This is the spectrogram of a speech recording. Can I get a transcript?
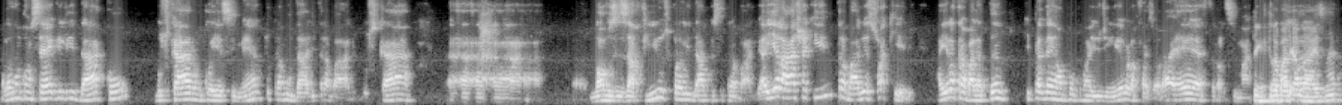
Ela não consegue lidar com buscar um conhecimento para mudar de trabalho, buscar a, a, a, novos desafios para lidar com esse trabalho. Aí ela acha que o trabalho é só aquele. Aí ela trabalha tanto que para ganhar um pouco mais de dinheiro, ela faz hora extra, ela se mata. Tem que trabalhar mais, né?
